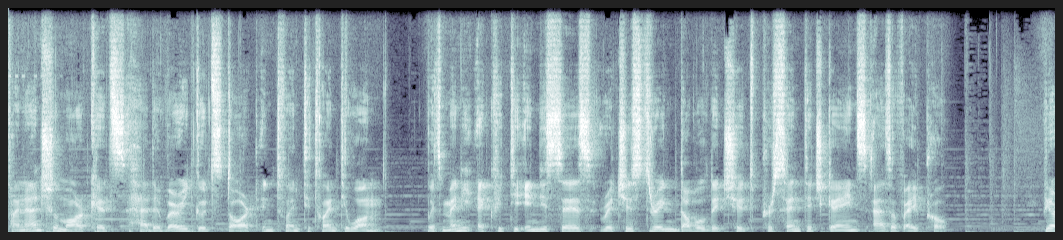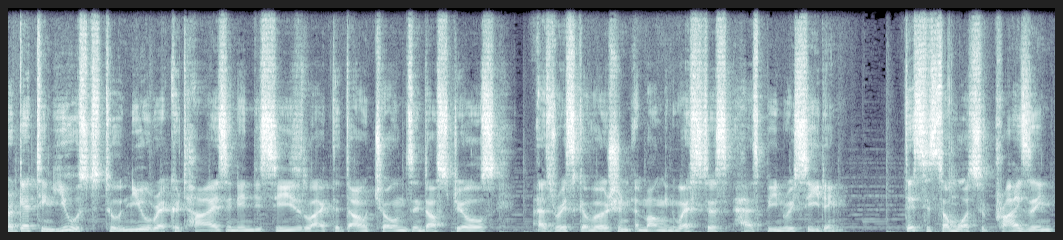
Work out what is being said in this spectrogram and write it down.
Financial markets had a very good start in 2021, with many equity indices registering double-digit percentage gains as of April. We are getting used to new record highs in indices like the Dow Jones Industrials as risk aversion among investors has been receding. This is somewhat surprising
